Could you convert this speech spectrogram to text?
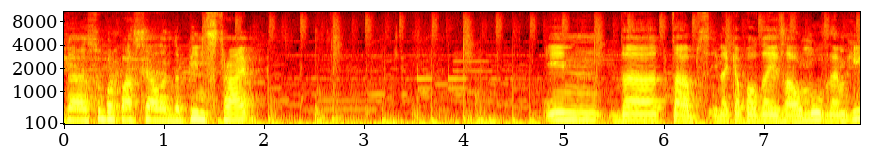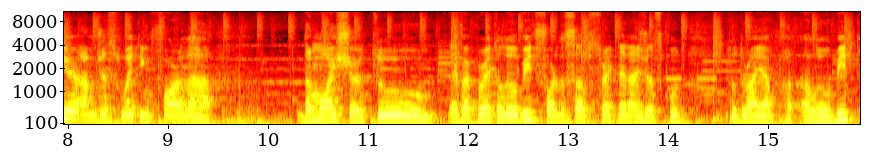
the Super Pastel and the Pinstripe in the tubs. In a couple days I'll move them here. I'm just waiting for the the moisture to evaporate a little bit for the substrate that I just put to dry up a little bit.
